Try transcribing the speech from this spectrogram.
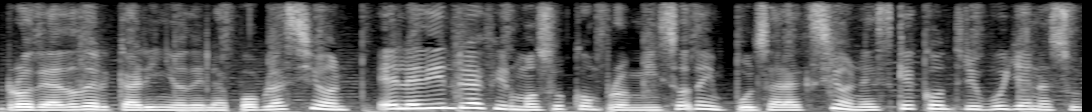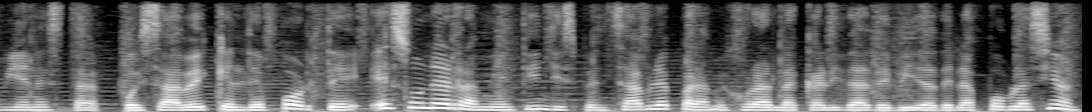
Rodeado del cariño de la población, el edil reafirmó su compromiso de impulsar acciones que contribuyan a su bienestar, pues sabe que el deporte es una herramienta indispensable para mejorar la calidad de vida de la población.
